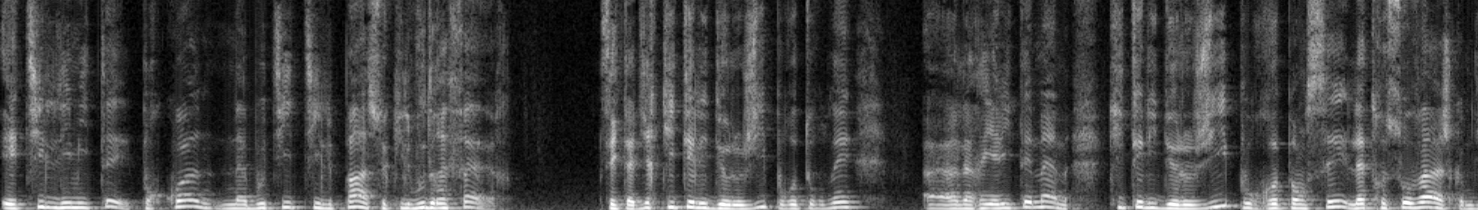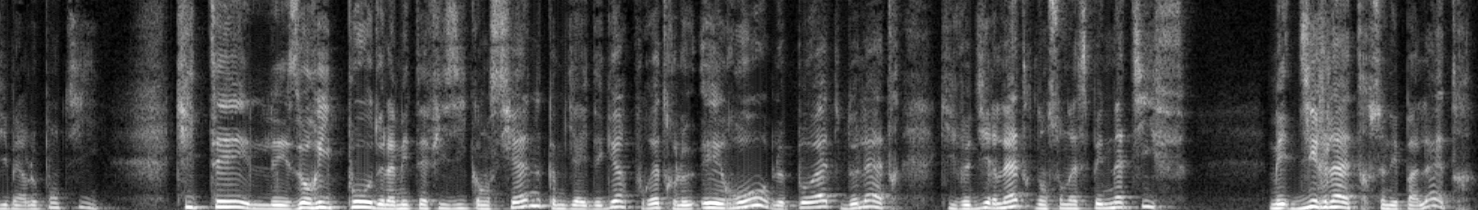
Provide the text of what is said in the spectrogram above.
est-il limité? Pourquoi n'aboutit-il pas à ce qu'il voudrait faire? C'est-à-dire quitter l'idéologie pour retourner à la réalité même, quitter l'idéologie pour repenser l'être sauvage, comme dit Merleau-Ponty, quitter les oripeaux de la métaphysique ancienne, comme dit Heidegger, pour être le héros, le poète de l'être, qui veut dire l'être dans son aspect natif. Mais dire l'être, ce n'est pas l'être.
